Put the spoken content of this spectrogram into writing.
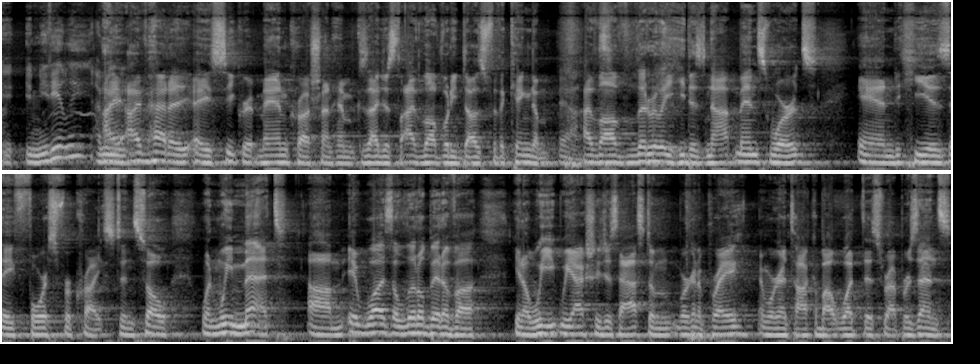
i- immediately? I mean, I, I've had a, a secret man crush on him because I just I love what he does for the kingdom. Yeah. I love literally he does not mince words, and he is a force for Christ. And so when we met, um, it was a little bit of a you know we we actually just asked him we're going to pray and we're going to talk about what this represents,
